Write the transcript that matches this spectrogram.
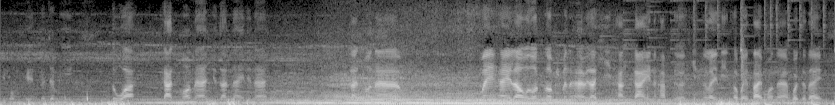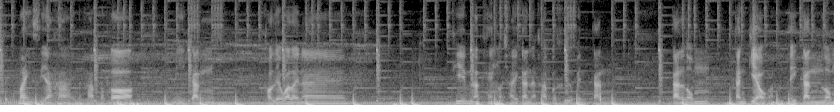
ที่ผมเห็นก็จะมีตัวกันหม้อน้ำอยู่ด้านในด้วยนะกันหม้อน้ำ เรารถเรามีปัญหาเวลาขี่ทางไกลนะครับเกิดหินอะไรดีเข้าไปใต้หม้อน้ำก็จะได้ไม่เสียหายนะครับ แล้วก็มีกันเขาเรียกว่าอะไรนะที่นักแข่งเขาใช้กันนะครับ ก็คือเป็นกันการล้มการเกี่ยวไอ้การล้ม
